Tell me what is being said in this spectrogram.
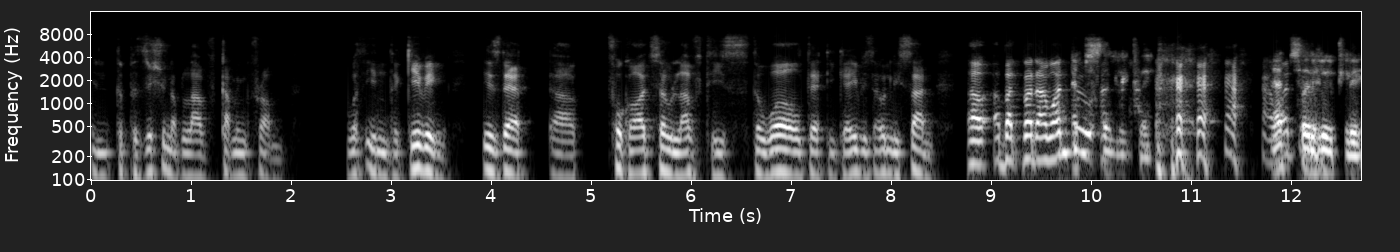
in the position of love coming from within the giving is that uh, for God so loved He's the world that He gave His only Son. Uh, but but I want to absolutely, I absolutely. Want to,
